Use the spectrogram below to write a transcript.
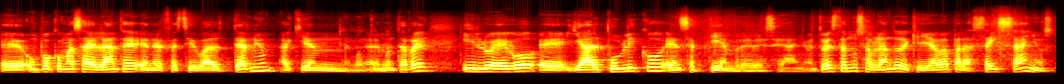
eh, un poco más adelante en el Festival Ternium, aquí en, en Monterrey. en Monterrey, y luego eh, ya al público en septiembre de ese año. Entonces estamos hablando de que ya va para seis años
